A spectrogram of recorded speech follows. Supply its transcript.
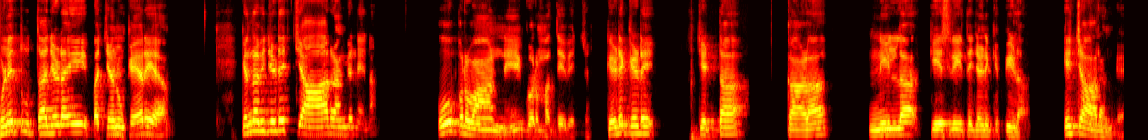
ਹੁਣ ਇਹ ਧੂਤਾ ਜਿਹੜਾ ਇਹ ਬੱਚਿਆਂ ਨੂੰ ਕਹਿ ਰਿਹਾ, ਕਹਿੰਦਾ ਵੀ ਜਿਹੜੇ ਚਾਰ ਰੰਗ ਨੇ ਨਾ, ਉਹ ਪ੍ਰਵਾਨ ਨੇ ਗੁਰਮਤ ਦੇ ਵਿੱਚ। ਕਿਹੜੇ ਕਿਹੜੇ? ਚਿੱਟਾ, ਕਾਲਾ, ਨੀਲਾ, ਕੇਸਰੀ ਤੇ ਜਾਣੀ ਕਿ ਪੀਲਾ। ਇਹ ਚਾਰ ਰੰਗ ਹੈ।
